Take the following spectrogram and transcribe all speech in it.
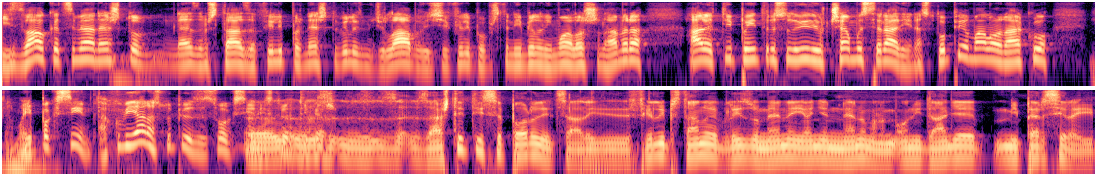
izvao kad sam ja nešto, ne znam šta, za Filipa nešto bilo između Labovića i Filipa, uopšte nije bila ni moja loša namera, ali tipa interesu da vidi u čemu se radi. Nastupio malo onako, jer mu ipak sin. Tako bi ja nastupio za svog sina, iskreno ti kažem. Zaštiti se porodica, ali Filip stanuje blizu mene i on je nenormalan. On i dalje mi persira i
